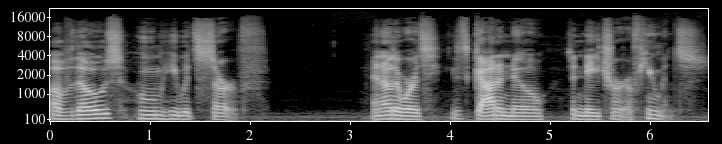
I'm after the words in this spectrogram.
of those whom he would serve. In other words, he's got to know the nature of humans.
